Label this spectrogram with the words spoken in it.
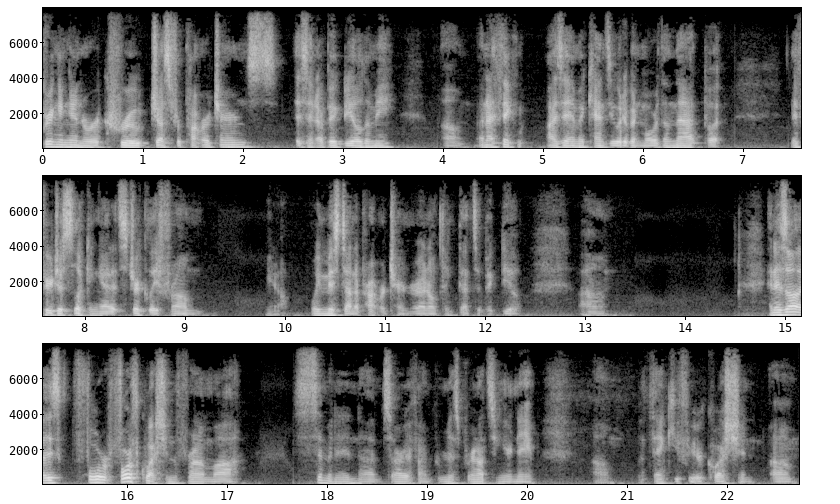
bringing in a recruit just for punt returns isn't a big deal to me. Um, and I think Isaiah McKenzie would have been more than that. But if you're just looking at it strictly from, you know, we missed on a punt returner, I don't think that's a big deal. Um, and his, uh, fourth question from uh, Simonin, I'm sorry if I'm mispronouncing your name, um, but thank you for your question. Um,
